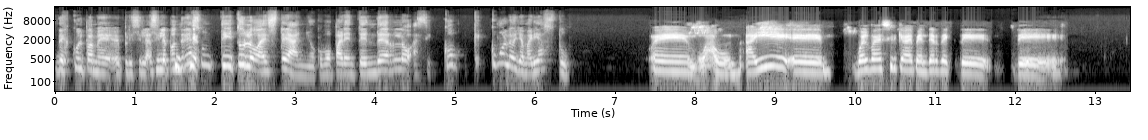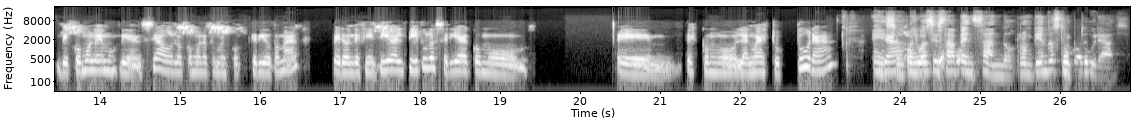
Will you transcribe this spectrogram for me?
discúlpame Priscila, si le pondrías un título a este año, como para entenderlo así, ¿cómo, cómo lo llamarías tú? Eh, wow, ahí eh, vuelvo a decir que va a depender de, de, de, de cómo lo hemos vivenciado, lo, cómo lo que hemos querido tomar, pero en definitiva el título sería como, eh, es como la nueva estructura. Eso, algo así estaba pensando, rompiendo estructuras.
